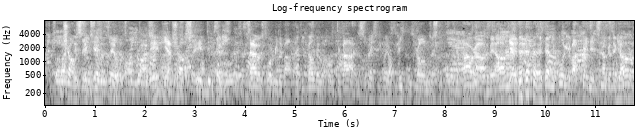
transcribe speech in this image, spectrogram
Just want to go one way, you just need one pin. So like Short this thing signals here will was build to drive in. Yeah. short signal Diesel. because I was worried about that. If you build a little device, you know, people prone just to pulling the power out of it, aren't you? And then you plug it back in, it's not going to go.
